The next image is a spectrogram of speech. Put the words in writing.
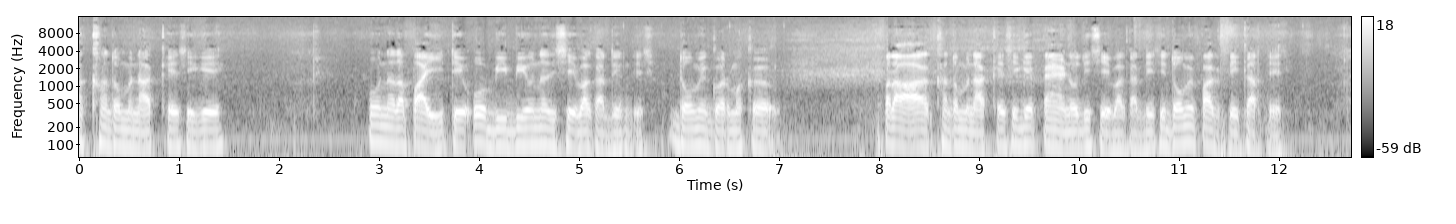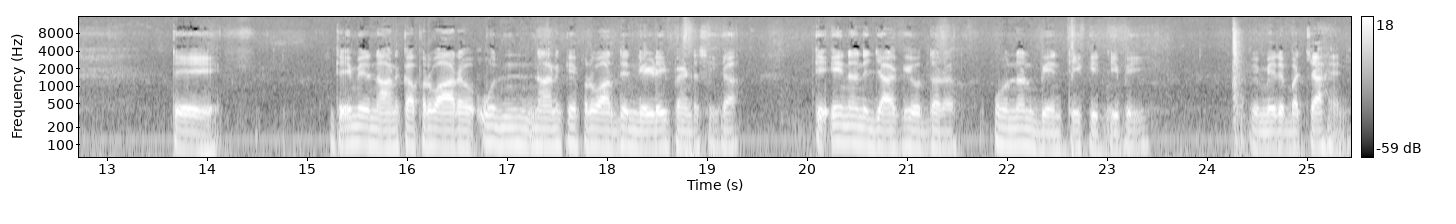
ਅੱਖਾਂ ਤੋਂ ਮਨਾਖੇ ਸੀਗੇ। ਉਹਨਾਂ ਦਾ ਭਾਈ ਤੇ ਉਹ ਬੀਬੀ ਉਹਨਾਂ ਦੀ ਸੇਵਾ ਕਰਦੇ ਹੁੰਦੇ ਸੀ। ਦੋਵੇਂ ਗੁਰਮੁਖ ਭਰਾ ਅੱਖਾਂ ਤੋਂ ਮਨਾਖੇ ਸੀਗੇ, ਭੈਣ ਉਹਦੀ ਸੇਵਾ ਕਰਦੀ ਸੀ, ਦੋਵੇਂ ਭਗਤੀ ਕਰਦੇ ਸੀ। ਤੇ ਤੇ ਮੇਰੇ ਨਾਨਕਾ ਪਰਿਵਾਰ, ਉਹ ਨਾਨਕੇ ਪਰਿਵਾਰ ਦੇ ਨੇੜੇ ਹੀ ਪਿੰਡ ਸੀਗਾ। ਤੇ ਇਹਨਾਂ ਨੇ ਜਾ ਕੇ ਉਧਰ ਉਹਨਾਂ ਨੂੰ ਬੇਨਤੀ ਕੀਤੀ ਵੀ ਵੀ ਮੇਰੇ ਬੱਚਾ ਹੈ ਨਹੀਂ।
